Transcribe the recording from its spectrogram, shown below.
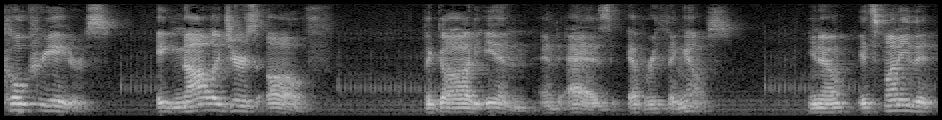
co creators, acknowledgers of the God in and as everything else. You know, it's funny that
